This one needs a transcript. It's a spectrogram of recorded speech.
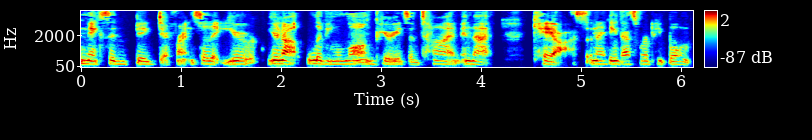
makes a big difference so that you're you're not living long periods of time in that chaos and i think that's where people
